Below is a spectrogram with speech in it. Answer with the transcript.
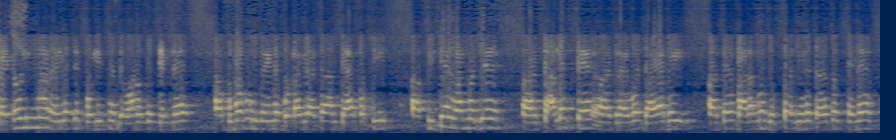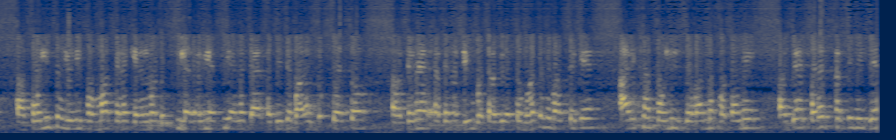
પેટ્રોલિંગમાં રહેલા જે પોલીસના જવાનો છે તેમને બુમાબુમ કરીને બોલાવ્યા હતા અને ત્યાર પછી અ, પીટીઆર વાનનો જે ચાલક છે ડ્રાઈવર ડાયાભાઈ તેને બાળકને ડૂબતા જોઈને તરત જ તેને પોલીસના યુનિફોર્મમાં તેને કેનાલમાં ડૂબકી લગાવી હતી અને ત્યાર પછી જે બાળક ડૂબતો હતો તેને તેનો જીવ બચાવ્યો હતો. મહત્વની વાત છે કે આ રીતના પોલીસ જવાનને પોતાની જે ફરજ પ્રત્યેની જે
